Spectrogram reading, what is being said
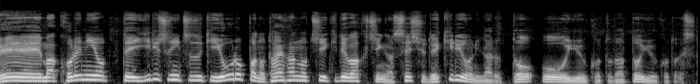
えー、まあ、これによってイギリスに続きヨーロッパの大半の地域でワクチンが接種できるようになるということだということです。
